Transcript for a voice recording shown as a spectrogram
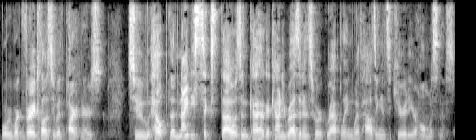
where we work very closely with partners to help the 96,000 Cuyahoga County residents who are grappling with housing insecurity or homelessness.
